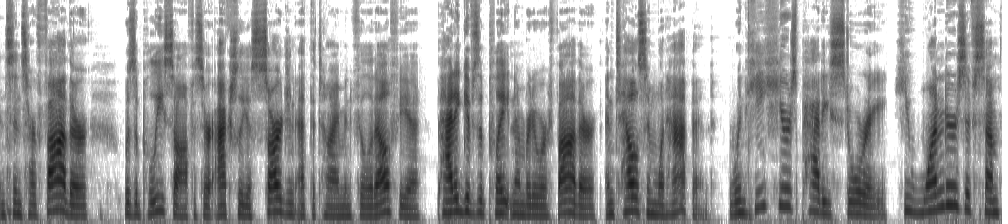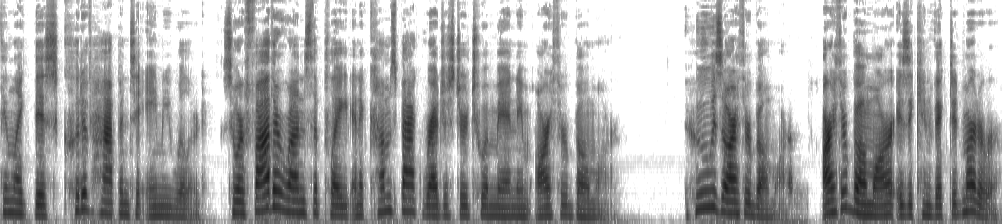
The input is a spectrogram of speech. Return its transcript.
And since her father was a police officer, actually a sergeant at the time in Philadelphia, Patty gives the plate number to her father and tells him what happened. When he hears Patty's story, he wonders if something like this could have happened to Aimee Willard. So her father runs the plate and it comes back registered to a man named Arthur Bomar. Who is Arthur Bomar? Arthur Bomar is a convicted murderer.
